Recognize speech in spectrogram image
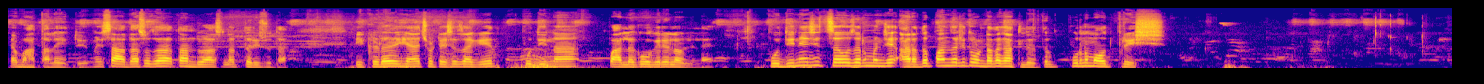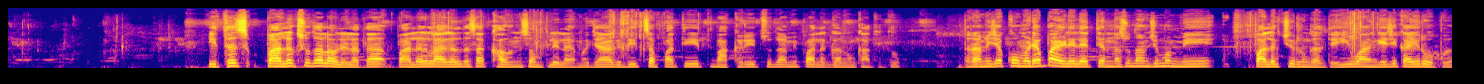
त्या भाताला येतो आहे म्हणजे साधा सुद्धा तांदूळ असला तरी सुद्धा. इकडं ह्या छोट्याशा जागेत पुदिना पालक वगैरे लावलेला आहे. पुदिन्याची चव जर म्हणजे अर्धं पान जरी तोंडात घातलं तर पूर्ण माऊथ फ्रेश इथंच पालक सुद्धा लावलेला. आता पालक लागल तसा खाऊन संपलेला आहे. म्हणजे अगदी चपातीत भाकरीत सुद्धा आम्ही पालक घालून खात होतो. तर आम्ही ज्या कोंबड्या पाळलेल्या आहेत त्यांना सुद्धा आमची मम्मी पालक चिरून घालते. ही वांग्याची काही रोपं.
